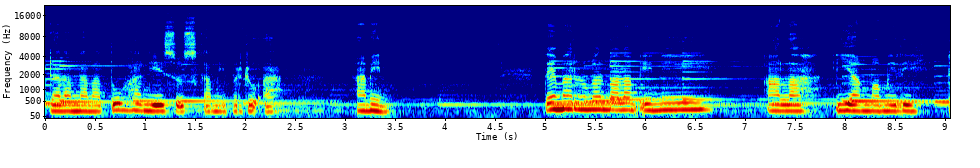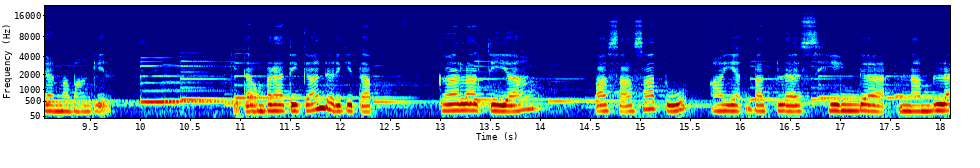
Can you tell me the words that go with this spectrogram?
Dalam nama Tuhan Yesus kami berdoa. Amin. Tema renungan malam ini Allah yang memilih dan memanggil. Kita memperhatikan dari kitab Galatia pasal 1 ayat 14 hingga 16.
